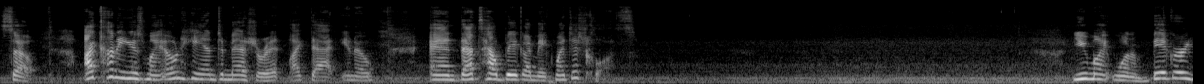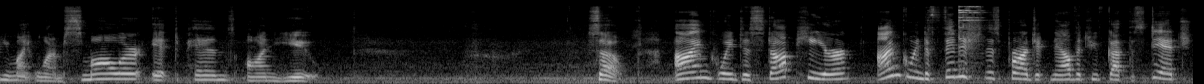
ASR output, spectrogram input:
So I kind of use my own hand to measure it like that, you know, and that's how big I make my dishcloths. You might want them bigger, you might want them smaller. It depends on you. So I'm going to stop here. I'm going to finish this project now that you've got the stitch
